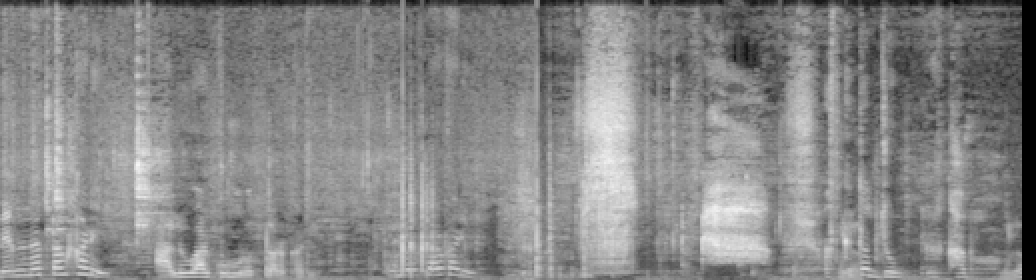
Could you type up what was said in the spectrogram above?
বেগুনের তরকারি? আলু আর কুমড়োর তরকারি। কুমড়োর তরকারি আজকে তো জম- খাব। বলো।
